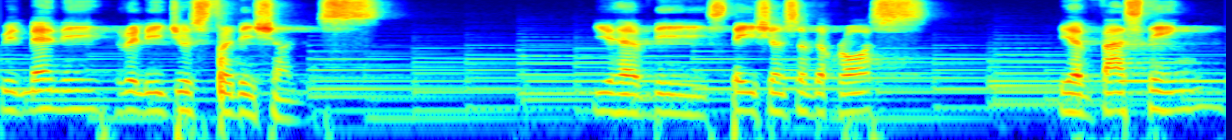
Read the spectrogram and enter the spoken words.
with many religious traditions. You have the Stations of the Cross, you have fasting,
